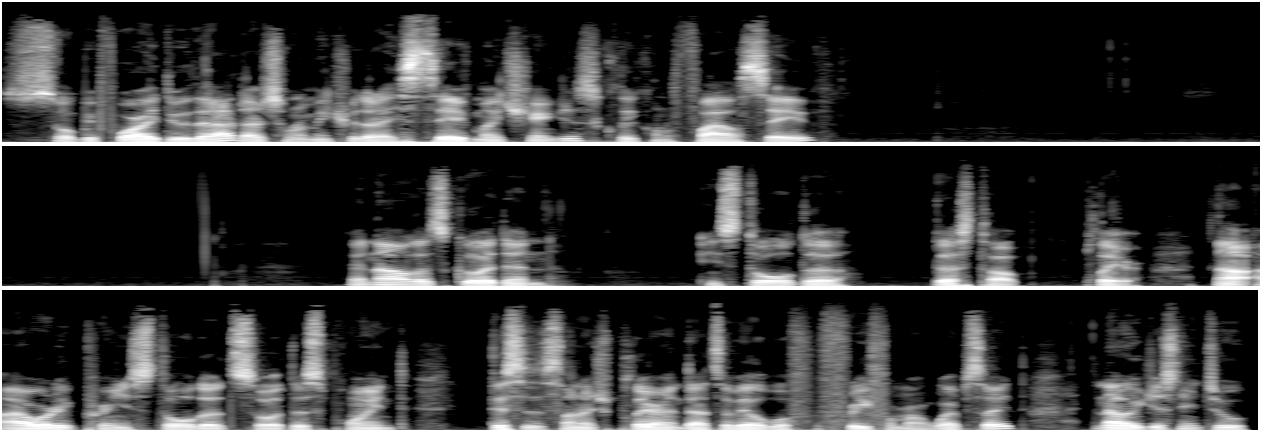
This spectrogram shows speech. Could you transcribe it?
So before I do that, I just want to make sure that I save my changes. Click on File Save. And now let's go ahead and install the desktop player. Now I already pre-installed it so at this point this is a Signage player and that's available for free from our website. Now you just need to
